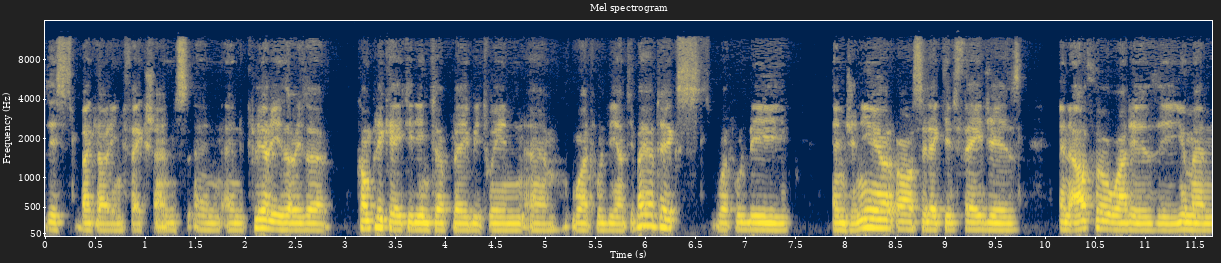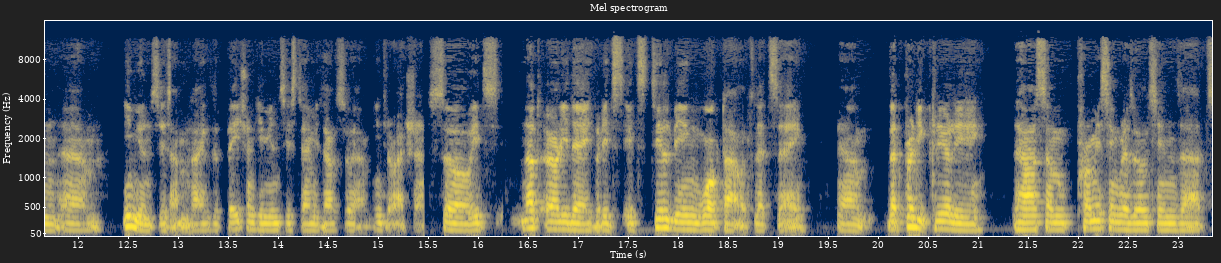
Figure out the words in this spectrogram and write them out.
these bacterial infections. And, and clearly, there is a complicated interplay between um, what will be antibiotics, what will be engineered or selected phages, and also what is the human um, immune system, like the patient immune system is also um, interaction. So it's not early days, but it's it's still being worked out, let's say. Um, but pretty clearly, there are some promising results in that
